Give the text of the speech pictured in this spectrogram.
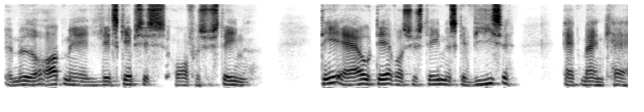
øh, møder op med lidt skepsis over for systemet. Det er jo der, hvor systemet skal vise, at man kan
